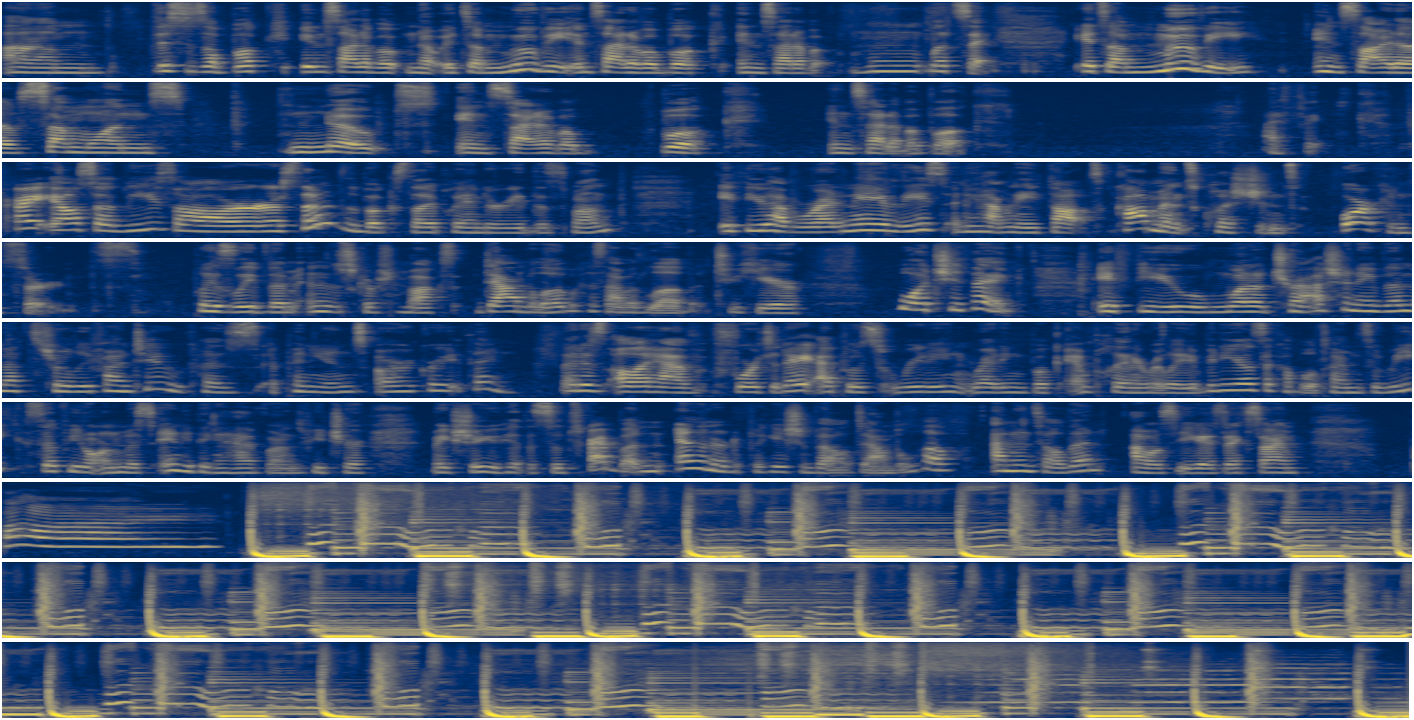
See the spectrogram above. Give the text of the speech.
um, this is a book inside of a, no, it's a movie inside of a book inside of a, hmm, let's say, it's a movie inside of someone's notes inside of a book inside of a book, I think. Alright y'all, so these are some of the books that I plan to read this month. If you have read any of these and you have any thoughts, comments, questions, or concerns, please leave them in the description box down below because I would love to hear what you think. If you want to trash any of them, that's totally fine too because opinions are a great thing. That is all I have for today. I post reading, writing, book, and planner related videos a couple times a week. So if you don't want to miss anything I have going in the future, make sure you hit the subscribe button and the notification bell down below. And until then, I will see you guys next time. Bye!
